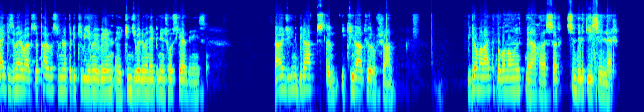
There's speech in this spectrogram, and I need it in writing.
Herkese merhaba arkadaşlar. Kargo Simulator 2021'in e, ikinci bölümüne hepiniz hoş geldiniz. Daha öncekini 1'e atmıştım. 2'yi de atıyorum şu an. Videoma like atıp abone olmayı unutmayın arkadaşlar. Şimdilik iyi seyirler.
